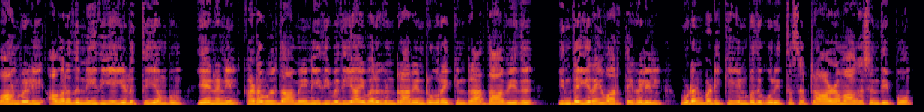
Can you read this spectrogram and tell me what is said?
வான்வெளி அவரது நீதியை எடுத்து எம்பும். ஏனெனில் கடவுள்தாமே நீதிபதியாய் வருகின்றார் என்று உரைக்கின்றார் தாவீது. இந்த இறைவார்த்தைகளில் உடன்படிக்கை என்பது குறித்து சற்று ஆழமாக சிந்திப்போம்.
